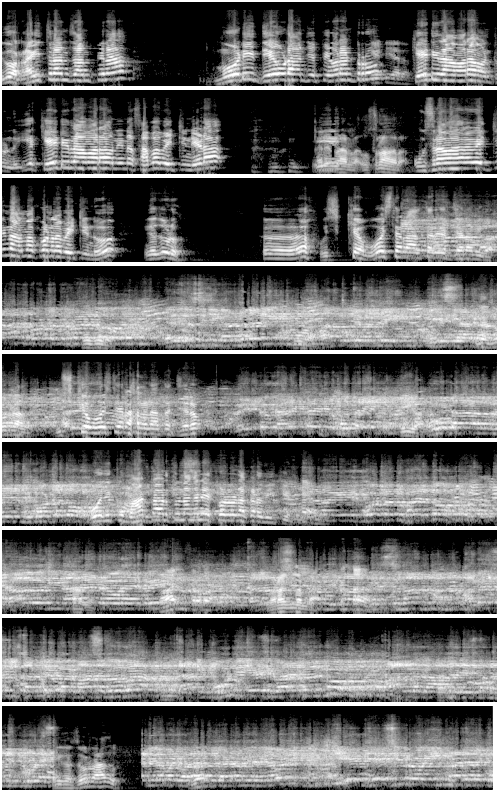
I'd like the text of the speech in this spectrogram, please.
ఇగో రైతులను చంపిన మోడీ దేవుడా అని చెప్పి ఎవరంటారు. కేటీ రామారావు అంటుండు ఇక కేటీ రామారావు నిన్న సభ పెట్టిండు ఏడా. ఉస్మానాబాద్ పెట్టిండు హన్మకొండలో పెట్టిండు ఇక చూడు ఉస్కే పోస్తే రాలుతారు జనం ఇక చూడు ఇక. చూడరాదు ఉస్కే పోస్తే రాలనంత జనం. ఇక. నూట నలభై ఎనిమిది కోట్లతో ఓ దిక్కు మాట్లాడుతున్నాగానే ఎక్కడో అక్కడ వీకెండ్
